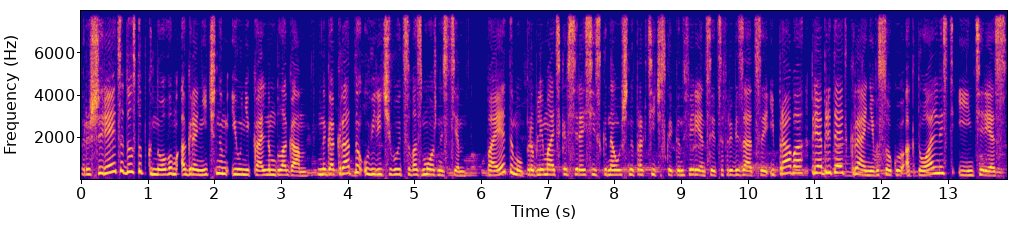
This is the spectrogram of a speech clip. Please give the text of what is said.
Расширяется доступ к новым, ограниченным и уникальным благам. Многократно увеличиваются возможности. Поэтому проблематика Всероссийской научно-практической конференции цифровизации и права приобретает крайне высокую актуальность и интерес.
